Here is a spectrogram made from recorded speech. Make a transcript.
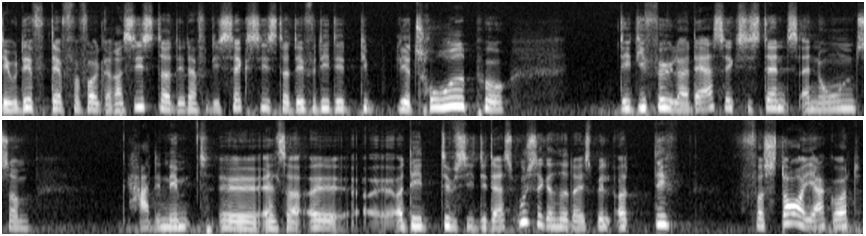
det er jo det, derfor folk er racister, det er derfor de er sexister, det er fordi det, de bliver troet på det, de føler, at deres eksistens er nogen, som har det nemt. Øh, altså, øh, og det, det vil sige, det er deres usikkerhed, der er i spil. Og det forstår jeg godt,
